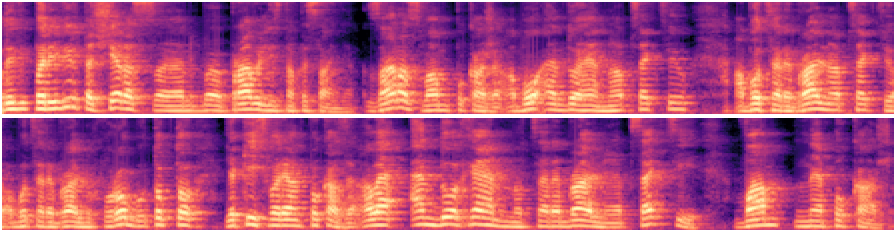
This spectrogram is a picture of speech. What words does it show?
Перевірте ще раз е, правильність написання. Зараз вам покаже або ендогенну абсекцію, або церебральну абсекцію, або церебральну хворобу. Тобто якийсь варіант показує. Але ендогенно-церебральної абсекції вам не покаже.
